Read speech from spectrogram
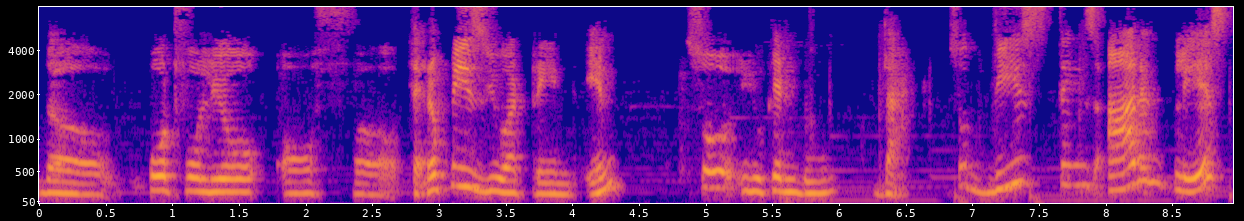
the portfolio of uh, therapies you are trained in so you can do that so these things are in place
